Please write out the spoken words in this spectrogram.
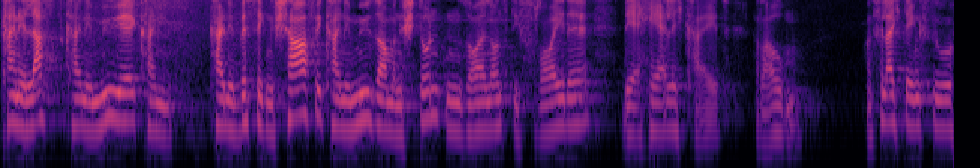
Keine Last, keine Mühe, kein, keine bissigen Schafe, keine mühsamen Stunden sollen uns die Freude der Herrlichkeit rauben. Und vielleicht denkst du,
